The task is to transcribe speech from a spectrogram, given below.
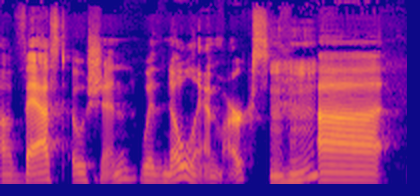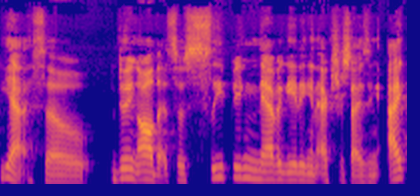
a vast ocean with no landmarks. Mm-hmm. Uh yeah, so doing all that. So sleeping, navigating and exercising. I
